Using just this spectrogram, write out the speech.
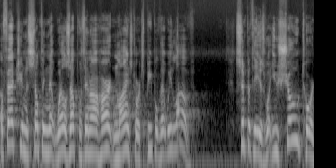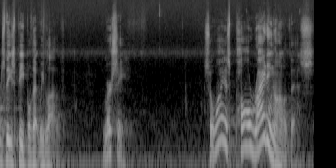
Affection is something that wells up within our heart and minds towards people that we love. Sympathy is what you show towards these people that we love. Mercy. So, why is Paul writing all of this?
